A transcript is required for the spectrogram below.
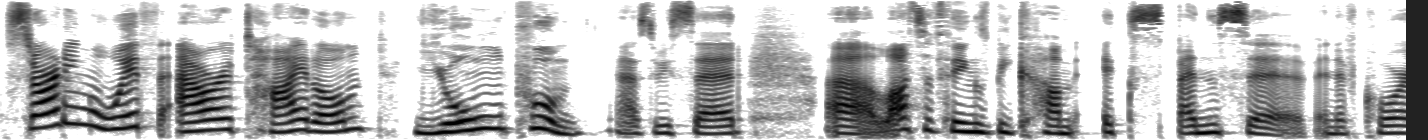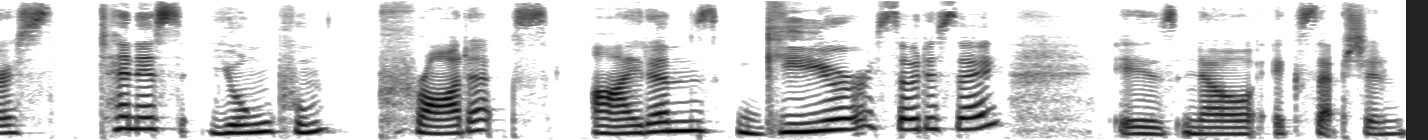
Starting with our title, 용품. As we said, uh, lots of things become expensive. And of course, tennis 용품, products, items, gear, so to say, is no exception.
